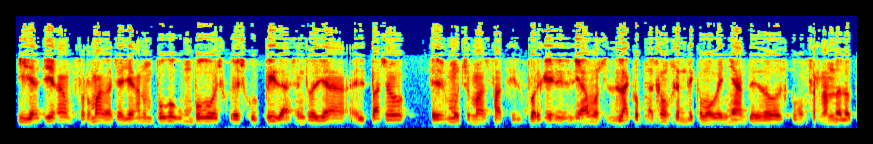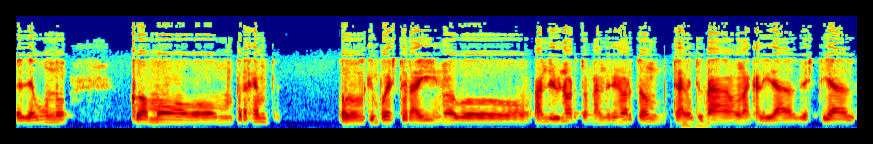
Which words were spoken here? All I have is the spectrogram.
y ya llegan formadas, ya llegan un poco un poco esculpidas. Entonces ya el paso es mucho más fácil porque, digamos, la copa con gente como Beñat de dos, como Fernando López de uno, como, por ejemplo, o quién puede estar ahí nuevo Andrew Norton Andrew Norton también tiene una, una calidad bestial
